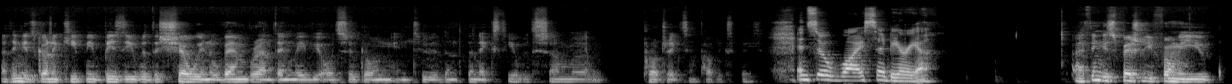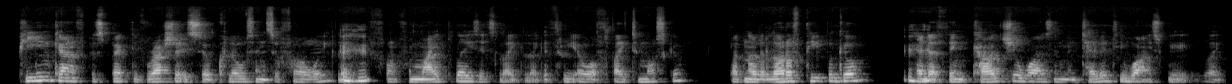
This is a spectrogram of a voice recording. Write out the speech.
I think it's going to keep me busy with the show in November, and then maybe also going into the, the next year with some uh, projects in public space. And so, why Siberia? I think, especially from a European kind of perspective, Russia is so close and so far away. Like mm-hmm. from, from my place, it's like like a three-hour flight to Moscow, but not a lot of people go. And mm-hmm. I think culture-wise and mentality-wise, we like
